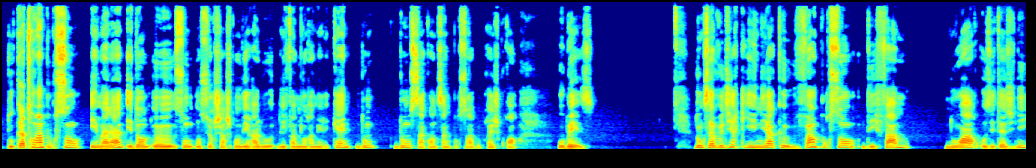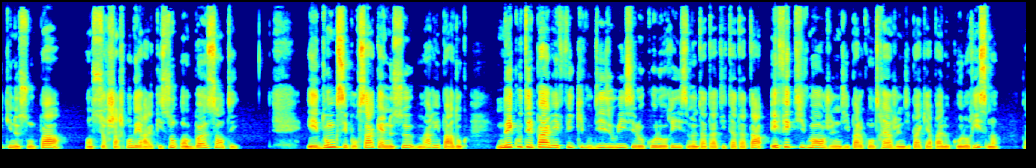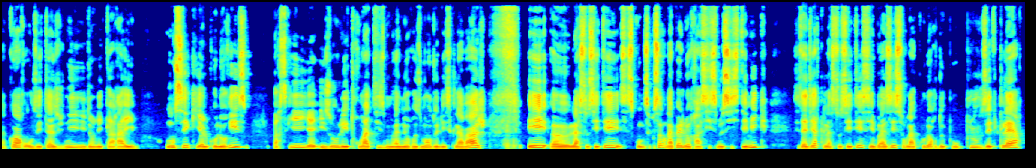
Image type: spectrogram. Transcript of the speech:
Donc 80% est malade et euh, sont en surcharge pondérale les femmes nord-américaines, dont, dont 55% à peu près, je crois, obèses. Donc ça veut dire qu'il n'y a que 20% des femmes noires aux États-Unis qui ne sont pas en surcharge pondérale, qui sont en bonne santé. Et donc c'est pour ça qu'elles ne se marient pas. Donc N'écoutez pas les filles qui vous disent oui, c'est le colorisme, tatati tatata. Effectivement, je ne dis pas le contraire, je ne dis pas qu'il n'y a pas le colorisme. D'accord Aux États-Unis, dans les Caraïbes, on sait qu'il y a le colorisme parce qu'ils ont les traumatismes malheureusement de l'esclavage. Et euh, la société, c'est pour ça qu'on appelle le racisme systémique, c'est-à-dire que la société, c'est basé sur la couleur de peau. Plus vous êtes clair,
